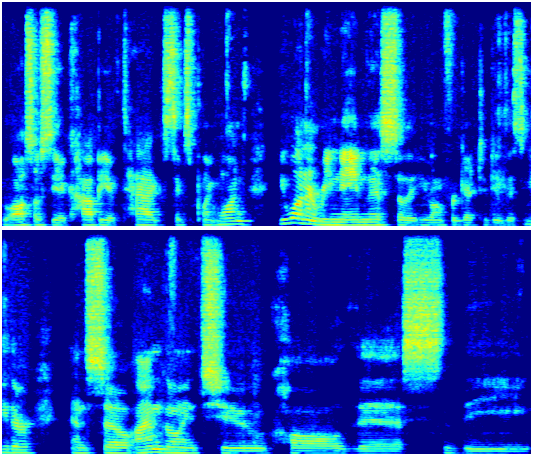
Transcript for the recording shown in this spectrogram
You also see a copy of tag 6.1. You want to rename this so that you don't forget to do this either. And so I'm going to call this the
